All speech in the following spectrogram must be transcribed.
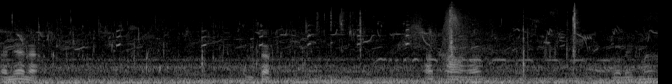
อันนี้ยนะมจากท่าคางแล้วตัวเล็กมาก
